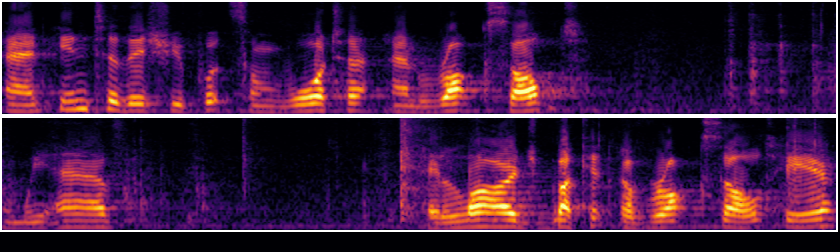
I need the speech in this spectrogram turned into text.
And into this you put some water and rock salt. And we have a large bucket of rock salt here,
